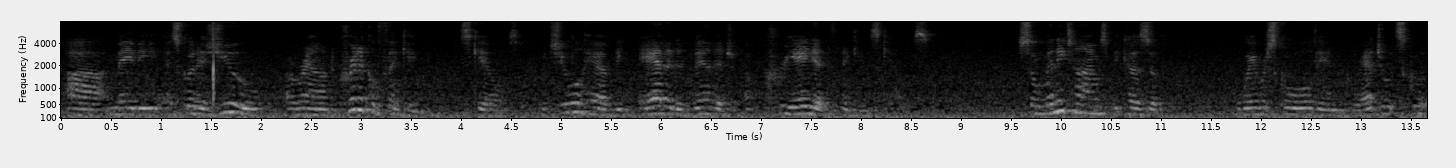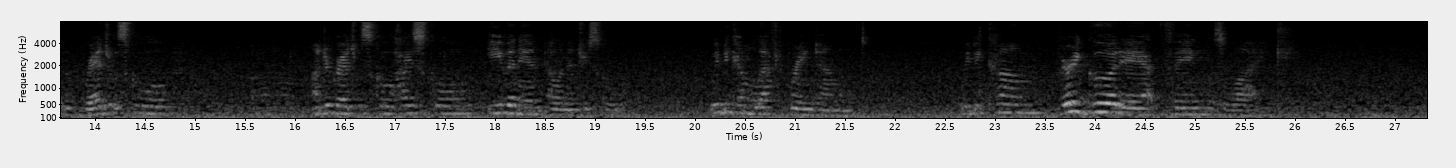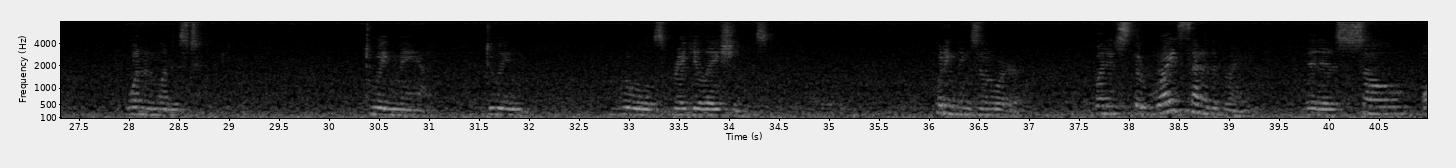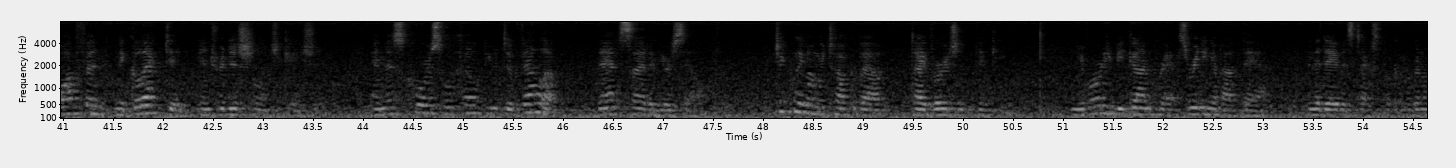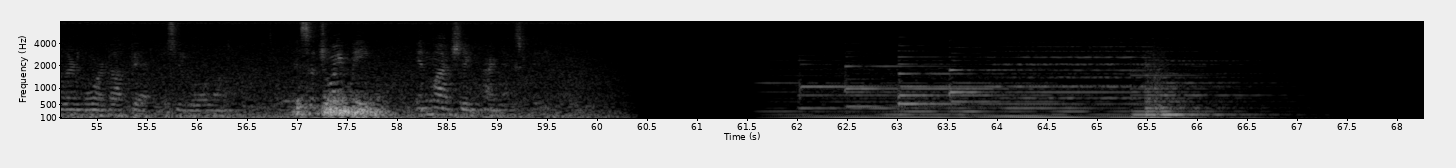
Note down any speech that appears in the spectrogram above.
uh, may be as good as you around critical thinking skills, but you will have the added advantage of creative thinking skills. So many times because of the way we're schooled in graduate school, graduate school, uh, undergraduate school, high school, even in elementary school, we become left brain dominant. We become very good at things like one and one is two, doing math, doing rules, regulations, putting things in order. But it's the right side of the brain that is so often neglected in traditional education. And this course will help you develop that side of yourself, particularly when we talk about divergent thinking. And you've already begun perhaps reading about that in the Davis textbook, and we're going to learn more about that as we go along. And so join me in watching our next video.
